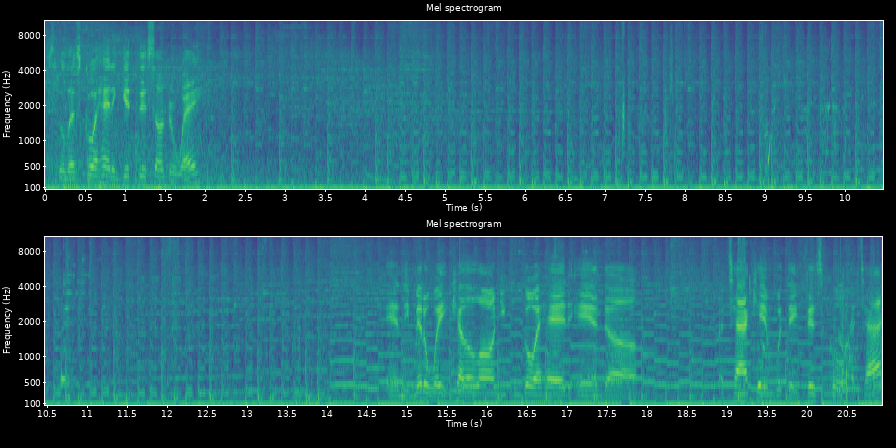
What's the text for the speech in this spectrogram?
So let's go ahead and get this underway. And the middleweight Kelolon, you can go ahead and uh, attack him with a physical attack.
